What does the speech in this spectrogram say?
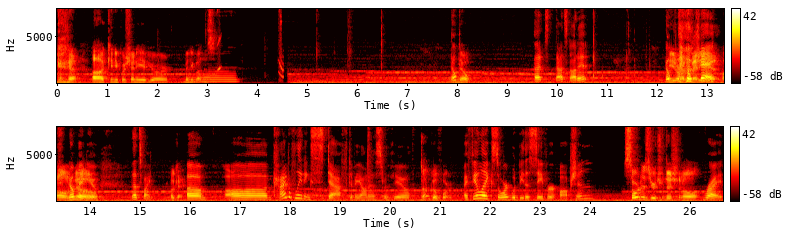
uh, can you push any of your mini buttons? Um, nope. Nope. That's that's not it. Nope. You don't have a menu okay. yet. Oh no, no. menu. That's fine. Okay. Um, I'm kind of leaning staff to be honest with you. No, go for it. I feel like sword would be the safer option. Sword is your traditional. Right.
